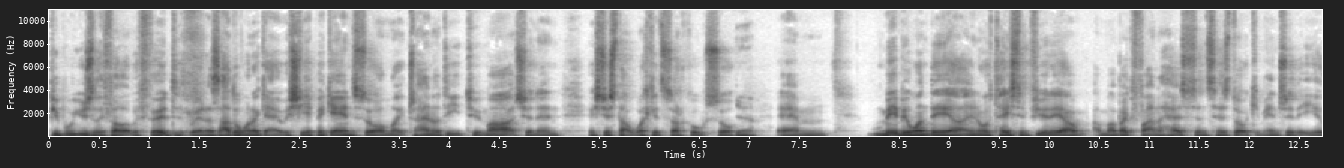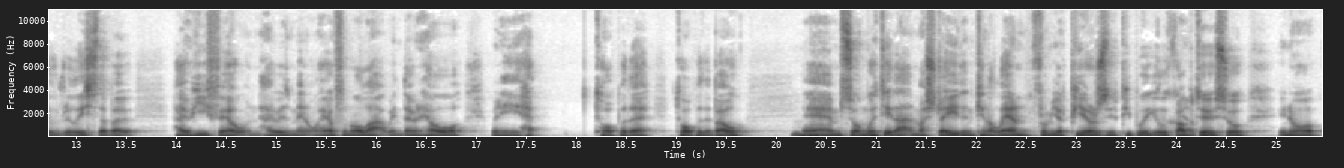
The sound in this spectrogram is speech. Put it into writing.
people usually fill it with food, whereas I don't want to get out of shape again. So I'm like trying not to eat too much and then it's just that wicked circle. So Yeah. um maybe one day uh, you know Tyson Fury I'm, I'm a big fan of his since his documentary that he released about how he felt and how his mental health and all that went downhill when he hit top of the top of the bill. Um so I'm going to take that in my stride and kind of learn from your peers the people that you look up to. So you know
